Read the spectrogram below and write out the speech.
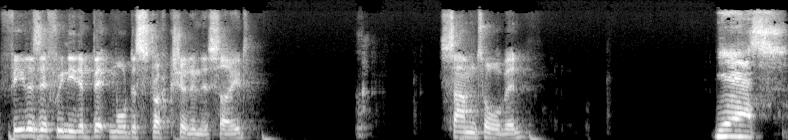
feel as if we need a bit more destruction in this side. Sam Tobin. Yes,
